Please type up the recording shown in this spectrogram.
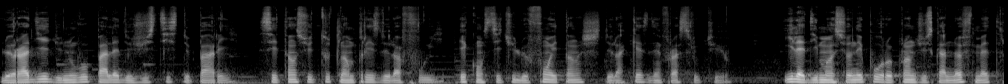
Le radier du nouveau palais de justice de Paris s'étend sur toute l'emprise de la fouille et constitue le fond étanche de la caisse d'infrastructure. Il est dimensionné pour reprendre jusqu'à 9 mètres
